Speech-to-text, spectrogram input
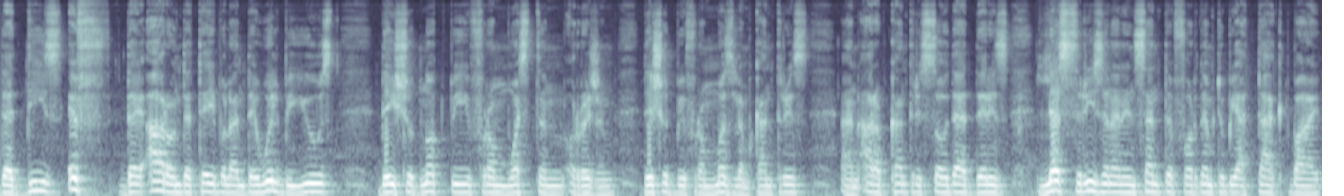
that these if they are on the table and they will be used they should not be from Western origin. They should be from Muslim countries and Arab countries so that there is less reason and incentive for them to be attacked by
